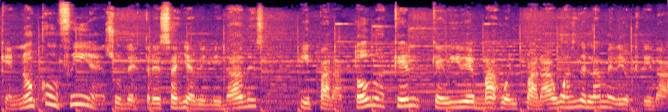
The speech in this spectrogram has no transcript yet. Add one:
que no confía en sus destrezas y habilidades y para todo aquel que vive bajo el paraguas de la mediocridad.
